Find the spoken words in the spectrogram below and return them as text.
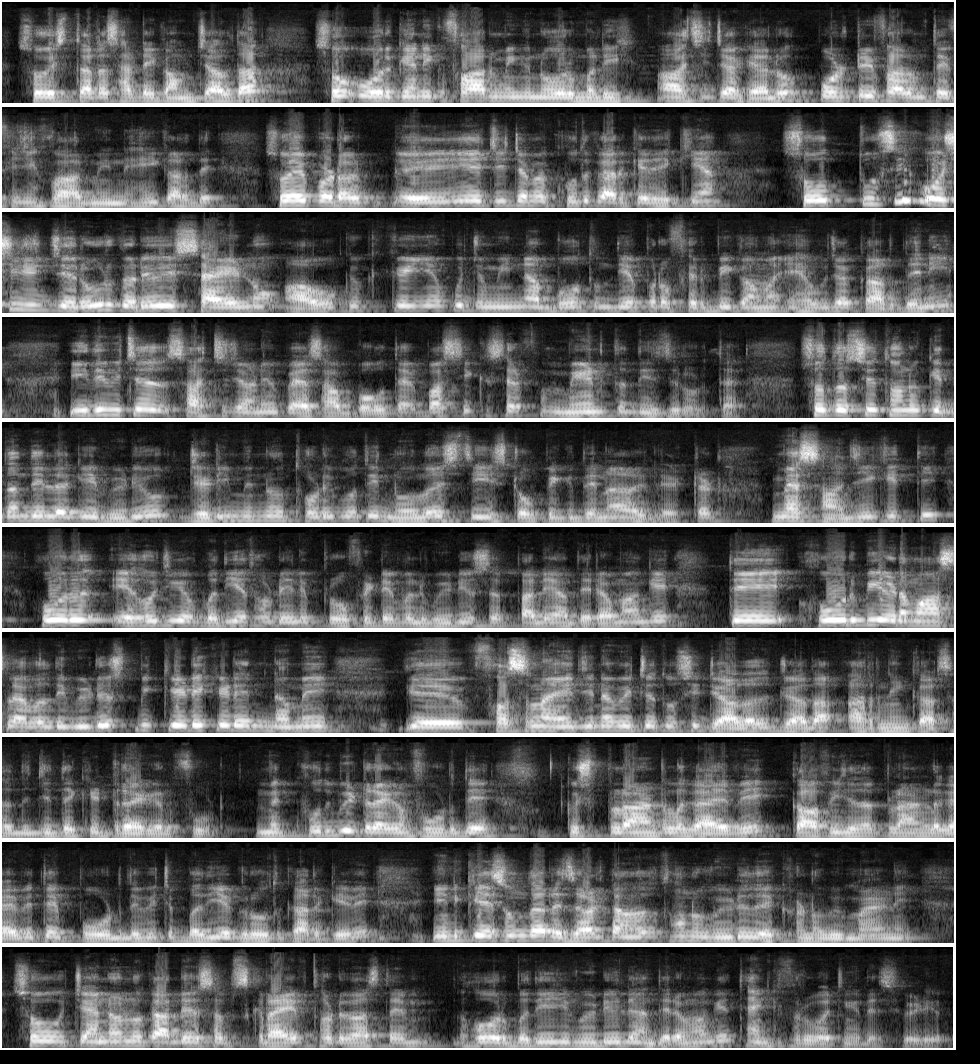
ਸੋ ਇਸ ਤਰ੍ਹਾਂ ਸਾਡੇ ਕੰਮ ਚੱਲਦਾ। ਸੋ ਆਰਗੇਨਿਕ ਫਾਰਮਿੰਗ ਨੋਰਮਲੀ ਆ ਚੀਜ਼ਾਂ ਕਹਿ ਲਓ ਪੋਲਟਰੀ ਫਾਰਮ ਤੇ ਫਿਸ਼ਿੰਗ ਫਾਰਮਿੰਗ ਨਹੀਂ ਕਰਦੇ। ਸੋ ਇਹ ਪ੍ਰੋਡਕਟ ਇਹ ਚੀਜ਼ਾਂ ਮੈਂ ਖੁਦ ਕਰਕੇ ਦੇਖੀਆਂ। ਸੋ ਤੁਸੀਂ ਕੋਸ਼ਿਸ਼ ਜ਼ਰੂਰ ਕਰਿਓ ਇਸ ਸਾਈਡ ਨੂੰ ਆਓ, ਕਿਉਂਕਿ ਕਈਆਂ ਕੋ ਜ਼ਮੀਨਾਂ ਬਹੁਤ ਹੁੰਦੀਆਂ, ਪਰ ਉਹ ਫਿਰ ਵੀ ਕੰਮ ਇਹੋ ਜਿਹਾ ਕਰਦੇ ਨਹੀਂ। ਇਹਦੇ ਵਿੱਚ ਸੱਚ ਜਾਣਿਓ ਪੈਸਾ ਬਹੁਤ ਹੈ, ਬਸ ਇੱਕ ਸਿਰਫ ਮਿਹਨਤ ਦੀ ਜ਼ਰੂਰਤ ਹੈ। ਸੋ ਦੱਸਿਓ ਤੁਹਾਨੂੰ ਕਿੱਦਾਂ ਦੀ ਲੱਗੀ ਵੀਡੀਓ ਜਿਹੜੀ ਮੈਨੂੰ ਥੋੜੀ ਬਹੁਤੀ ਨੌਲੇਜ ਸੀ ਇਸ ਟੌਪਿਕ ਦੇ ਨਾਲ ਰਿਲੇਟਡ ਮੈਂ ਸਾਂਝੀ ਕੀਤੀ। ਹੋਰ ਇਹੋ ਜਿਹੀ ਵਧੀਆ ਤੁਹਾਡੇ ਲਈ ਪ੍ਰੋਫਿਟੇਬਲ ਵੀਡੀਓਸ ਆਪਾਂ ਲਿਆਉਂਦੇ ਰਵਾਂਗੇ, ਤੇ ਹੋਰ ਵੀ ਐਡਵਾਂਸ ਲੈਵਲ ਦੀ ਵੀਡੀਓਸ ਵੀ ਕਿਹੜੇ ਕਿਹੜੇ ਨਵੇਂ ਫਸਲਾਂ ਹੈ, ਜਿਨ੍ਹਾਂ ਵਿੱਚ ਤੁਸੀਂ ਜ਼ਿਆਦਾ ਤੋਂ ਜ਼ਿਆਦਾ ਅਰਨਿੰਗ ਕਰ ਸਕਦੇ, ਜਿੱਦਾਂ ਕਿ ਡਰੈਗਨ ਫਰੂਟ ਮੈਂ ਖੁਦ ਵੀ ਡਰੈਗਨ ਫਰੂਟ ਦੇ ਕੁਝ ਪਲਾਂਟ ਲਗਾਏ ਵੇ, ਕਾਫੀ ਜ਼ਿਆਦਾ ਪਲਾਂਟ ਲਗਾਏ ਵੇ, ਤੇ ਪੋਰਟ ਦੇ ਵਿੱਚ ਵਧੀਆ ਗਰੋਥ ਕਰਕੇ ਗਏ ਵੇ। ਇਨ ਕੇਸ ਉਹਦਾ ਰਿਜ਼ਲਟ ਆਉਂਦਾ ਤਾਂ ਤੁਹਾਨੂੰ ਵੀਡੀਓ ਦੇਖਣ ਨੂੰ ਵੀ ਮਿਲਣੀ ਸੋ ਚੈਨਲ ਨੂੰ ਕਰ ਲਿਓ ਸਬਸਕ੍ਰਾਈਬ ਤੁਹਾਡੇ ਵਾਸਤੇ ਹੋਰ ਵਧੀਆ ਜੀ ਵੀਡੀਓ ਲਿਆਂਦੇ ਰਵਾਂਗੇ। Thank you for watching this video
